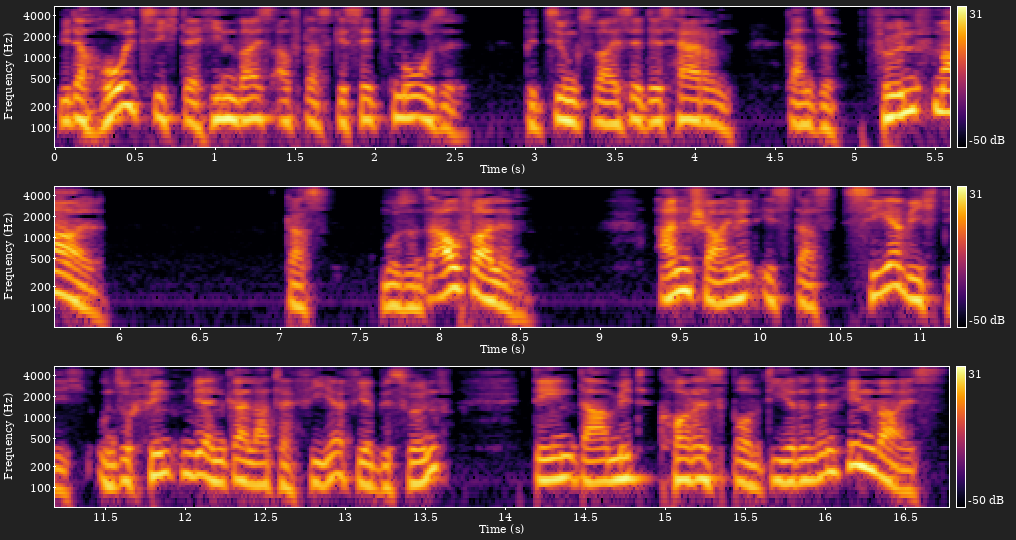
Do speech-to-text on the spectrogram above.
wiederholt sich der Hinweis auf das Gesetz Mose bzw. des Herrn ganze fünfmal. Das muss uns auffallen. Anscheinend ist das sehr wichtig und so finden wir in Galater 4, 4 bis 5 den damit korrespondierenden Hinweis.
